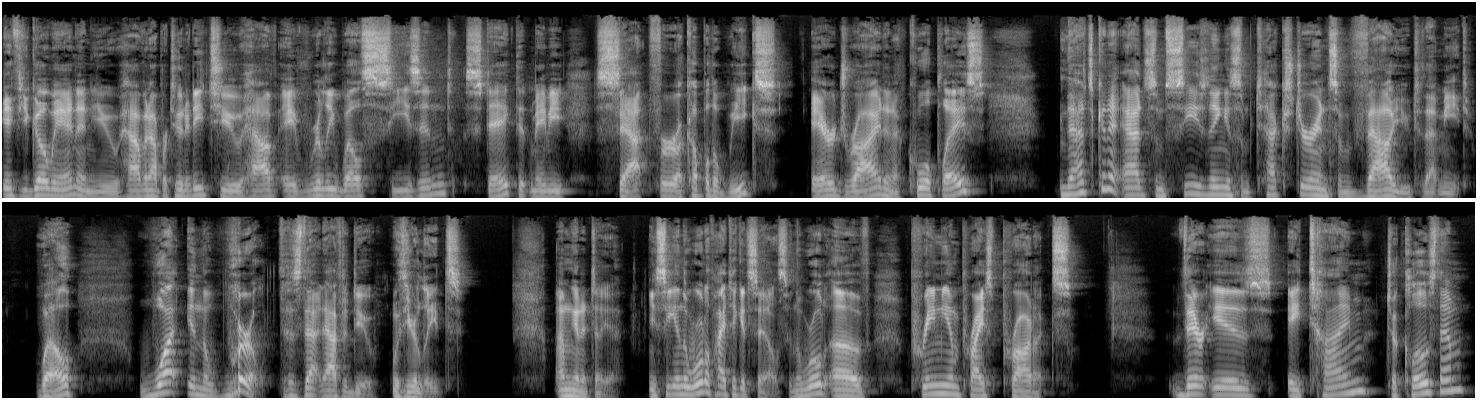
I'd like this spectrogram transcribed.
if you go in and you have an opportunity to have a really well seasoned steak that maybe sat for a couple of weeks, air dried in a cool place, that's going to add some seasoning and some texture and some value to that meat. Well, what in the world does that have to do with your leads? I'm going to tell you. You see, in the world of high ticket sales, in the world of premium priced products, there is a time to close them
